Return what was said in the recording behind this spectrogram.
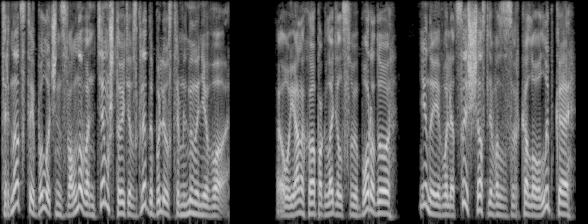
Тринадцатый был очень взволнован тем, что эти взгляды были устремлены на него. Уянхуа погладил свою бороду, и на его лице счастливо засверкала улыбка,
